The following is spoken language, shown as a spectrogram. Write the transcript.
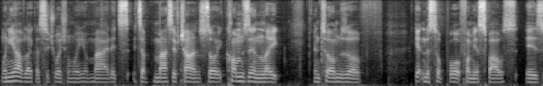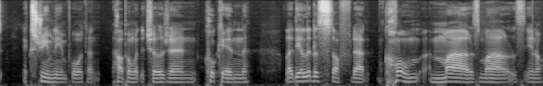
when you have like a situation where you're mad it's it's a massive challenge. So it comes in like in terms of getting the support from your spouse is extremely important. Helping with the children, cooking, like the little stuff that go miles, miles, you know.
